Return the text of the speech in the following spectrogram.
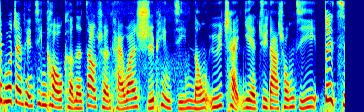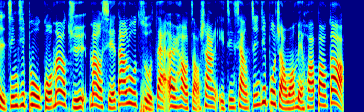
被迫暂停进口，可能造成台湾食品及农渔产业巨大冲击。对此，经济部国贸局贸协大陆组在二号早上已经向经济部长王美花报告，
